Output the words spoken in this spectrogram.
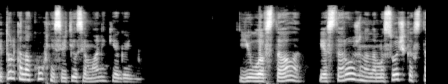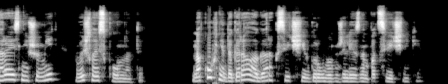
и только на кухне светился маленький огонек. Юла встала и осторожно на мысочках, стараясь не шуметь, вышла из комнаты. На кухне догорал огарок свечи в грубом железном подсвечнике,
